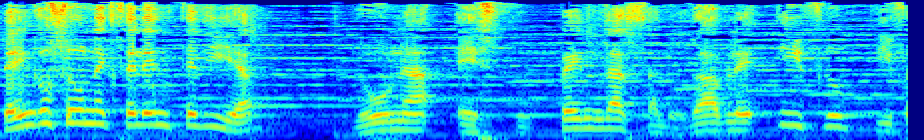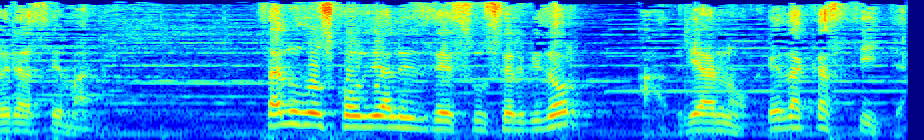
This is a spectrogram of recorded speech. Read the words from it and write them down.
Téngase un excelente día y una estupenda, saludable y fructífera semana. Saludos cordiales de su servidor, Adriano Ojeda Castilla.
